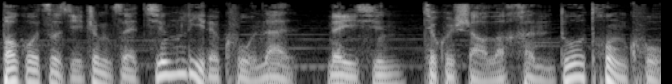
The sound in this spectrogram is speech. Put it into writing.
包括自己正在经历的苦难，内心就会少了很多痛苦。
